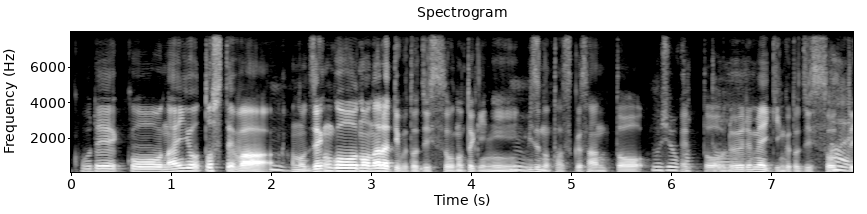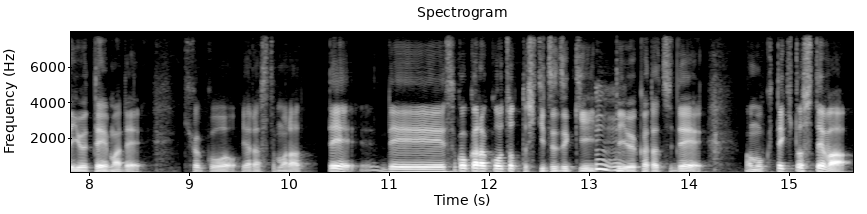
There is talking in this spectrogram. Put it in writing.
これこう内容としては、うんあの前後のナラティブと実装の時に、うん水野佑さんと、えっ。と、ルールメイキングと実装っていうテーマで企画をやらせてもらって、でそこからこうちょっと引き続きっていう形で、まあ目的としては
